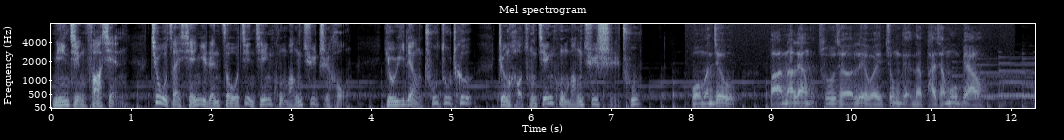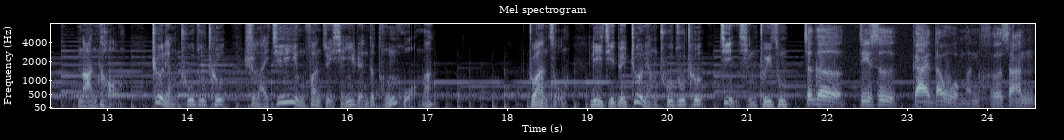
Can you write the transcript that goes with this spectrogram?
民警发现，就在嫌疑人走进监控盲区之后，有一辆出租车正好从监控盲区驶出。我们就把那辆出租车列为重点的排查目标。难道这辆出租车是来接应犯罪嫌疑人的同伙吗？专案组立即对这辆出租车进行追踪。这个的士该到我们河山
